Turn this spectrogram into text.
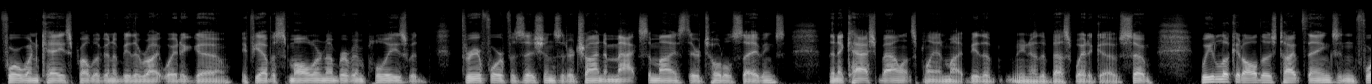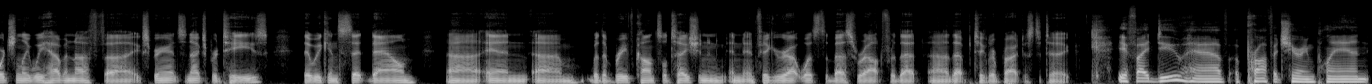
401k is probably going to be the right way to go. If you have a smaller number of employees with three or four physicians that are trying to maximize their total savings, then a cash balance plan might be the you know the best way to go. So, we look at all those type things, and fortunately, we have enough uh, experience and expertise that we can sit down uh, and um, with a brief consultation and, and, and, figure out what's the best route for that uh, that particular practice to take. If I do have a profit sharing plan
